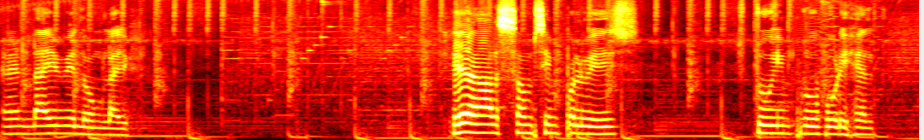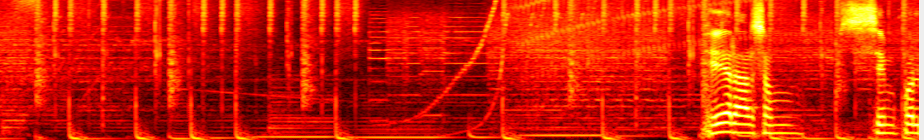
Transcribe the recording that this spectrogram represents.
and live a long life. Here are some simple ways to improve body health. Here are some simple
